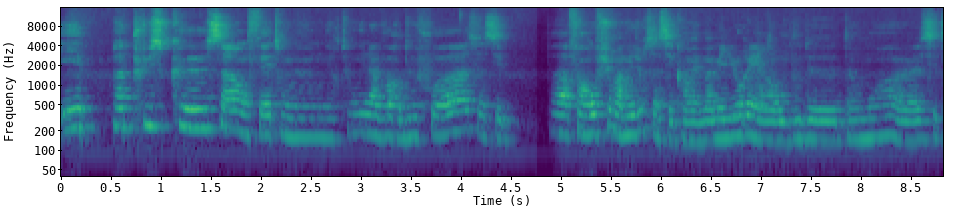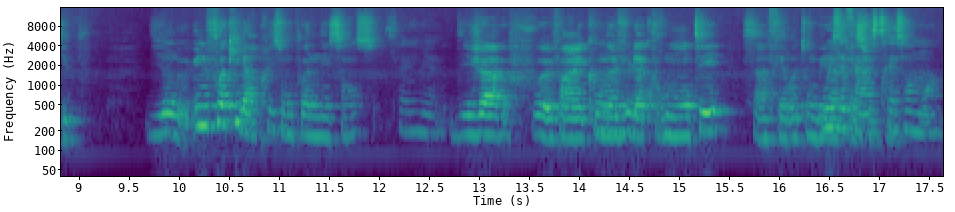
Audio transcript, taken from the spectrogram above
Et pas plus que ça, en fait. On, est retourné la voir deux fois. Ça c'est pas... Enfin, au fur et à mesure, ça s'est quand même amélioré. Hein. Au bout d'un mois, euh, c'était disons, une fois qu'il a repris son poids de naissance, déjà, enfin, qu'on a vu la courbe monter, ça a fait retomber oui, la pression. Oui, ça fait un stress en moins.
